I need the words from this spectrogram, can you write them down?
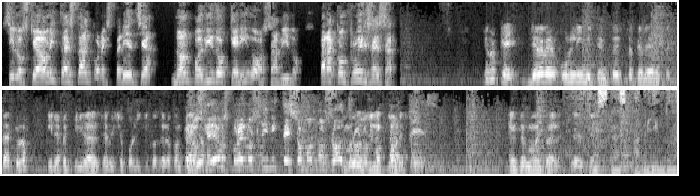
si los que ahorita están con experiencia no han podido, querido o sabido. Para concluir, César. Yo creo que debe haber un límite entre esta teoría del espectáculo y la efectividad del servicio político. De lo contrario, Pero los que debemos poner los límites somos nosotros, los, votantes. Es el momento de, Estás abriendo la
